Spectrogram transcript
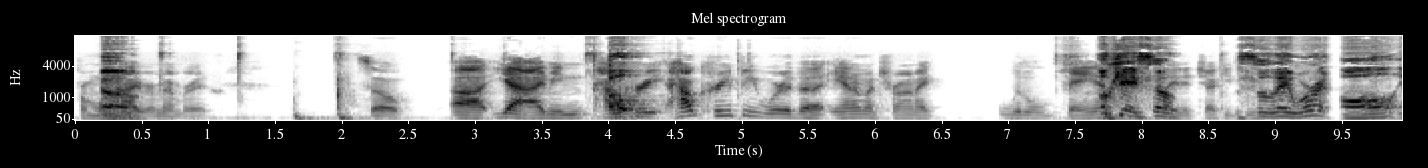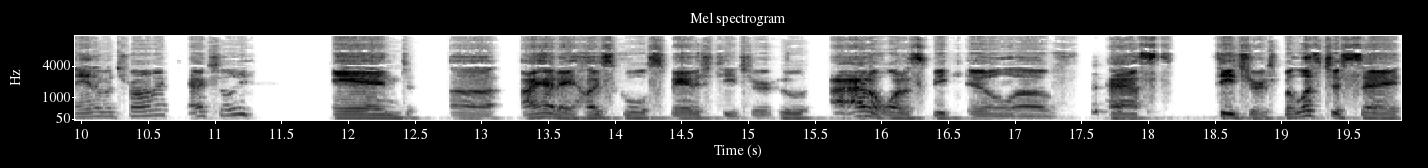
from what Oh. I remember it. So, uh, yeah, I mean, how Oh. cre- how creepy were the animatronic little bands? Okay, so- played at Chuck E. So they weren't all animatronic, actually. And uh, I had a high school Spanish teacher who I I don't want to speak ill of past teachers, but let's just say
